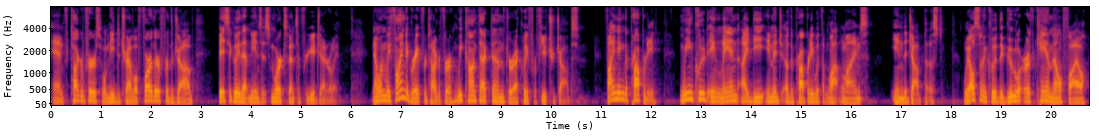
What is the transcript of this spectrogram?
and photographers will need to travel farther for the job Basically, that means it's more expensive for you generally. Now, when we find a great photographer, we contact them directly for future jobs. Finding the property, we include a land ID image of the property with the lot lines in the job post. We also include the Google Earth KML file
